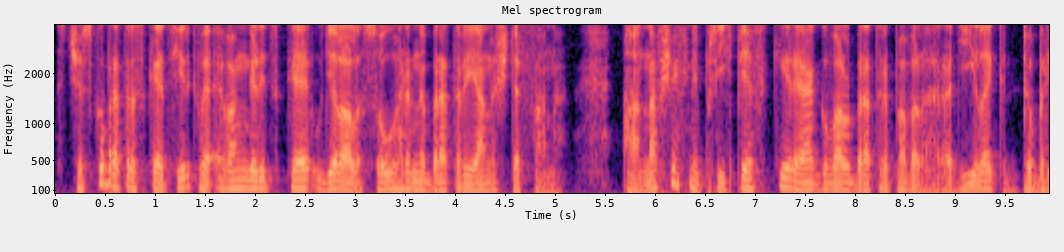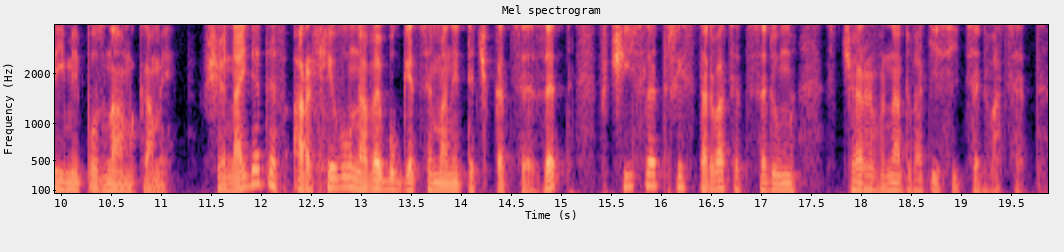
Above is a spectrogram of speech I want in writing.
Z Českobratrské církve evangelické udělal souhrn bratr Jan Štefan a na všechny příspěvky reagoval bratr Pavel Hradílek dobrými poznámkami. Vše najdete v archivu na webu getsemany.cz v čísle 327 z června 2020.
